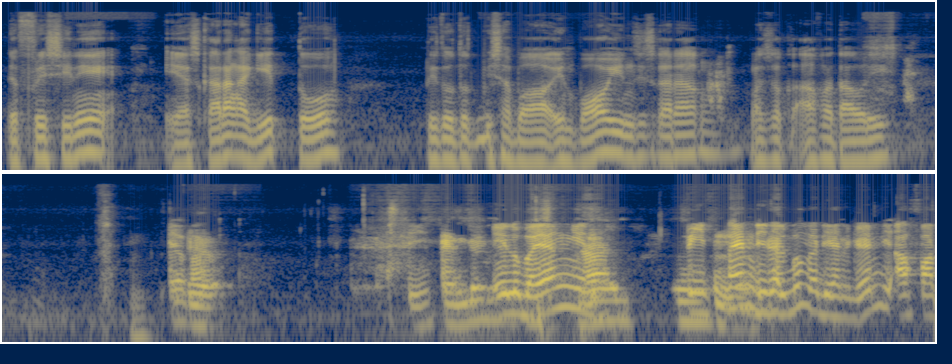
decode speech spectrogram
The Freeze ini ya sekarang kayak gitu. Dituntut bisa bawain poin sih sekarang masuk ke Alpha Tauri. Ya, Iya. Pak. Pasti. And then- Eh, lu bayangin, Nah, P10 di Red Bull nggak dihargain di Alpha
